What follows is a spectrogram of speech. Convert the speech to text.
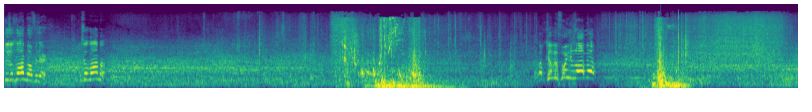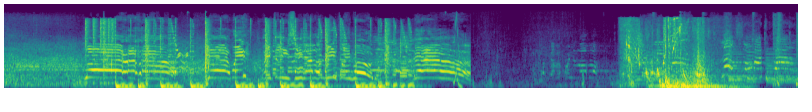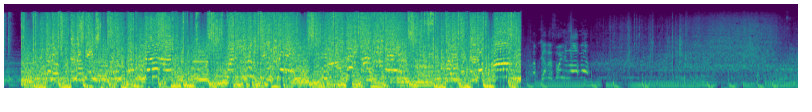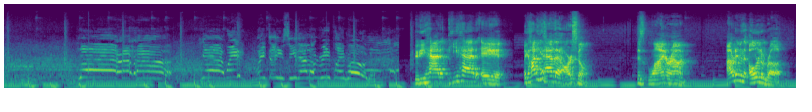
There's a llama over there. There's a llama. I'm coming for you, llama. For you, llama. Yeah! Yeah! Wait! Wait till you see that on replay mode. Dude, he had he had a like how do you have that arsenal? Just lying around. I don't even own an umbrella.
